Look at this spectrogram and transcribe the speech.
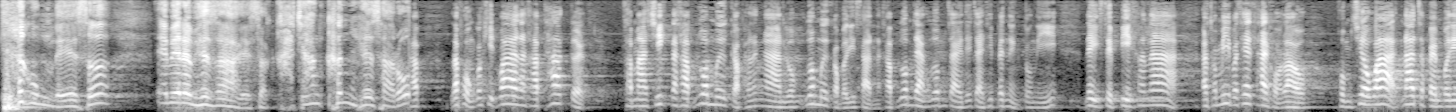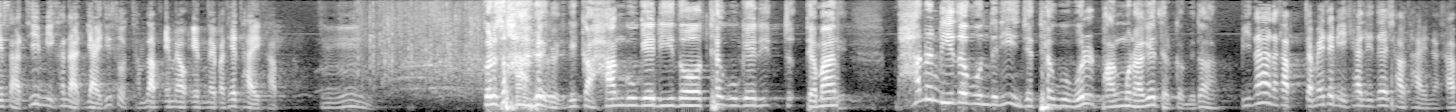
태국 내에서 MLM 회사에서 가장 큰 회사로 ครับแล้วผมก็คิดว่านะครับถ้าเกิดสมาชิกนะครับร่วมมือกับพนักงานร่วมร่วมมือกับบริษัทนะครับร่วมแรงร่วมใจด้วยใจที่เป็นหนึ่งตรงนี้ ในอีก 10 ปีข้างหน้าอะทอมี่ประเทศไทยของเรา ผมเชื่อว่าน่าจะเป็นบริษัทที่มีขนาดใหญ่ที่สุดสำหรับ MLM ในประเทศไทยครับ 음. 그래서 사회 그러니까 한국의 리더, 태국의 리, 저, 대만 많은 리더분들이 이제 태국을 방문하게 될 겁니다. ปีหน้านะครับจะไม่ได้มีแค่ลีดเดอร์ชาวไทยนะครับ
